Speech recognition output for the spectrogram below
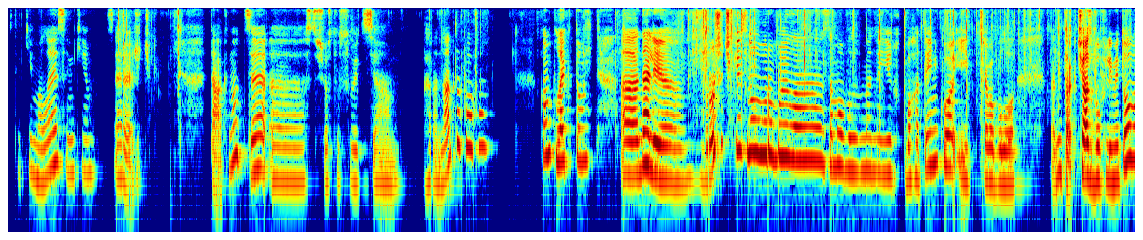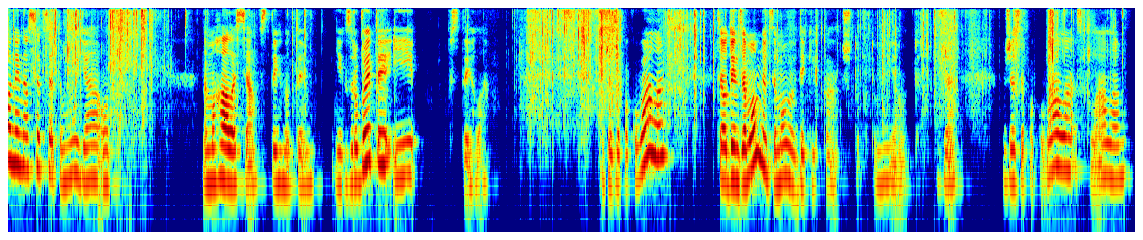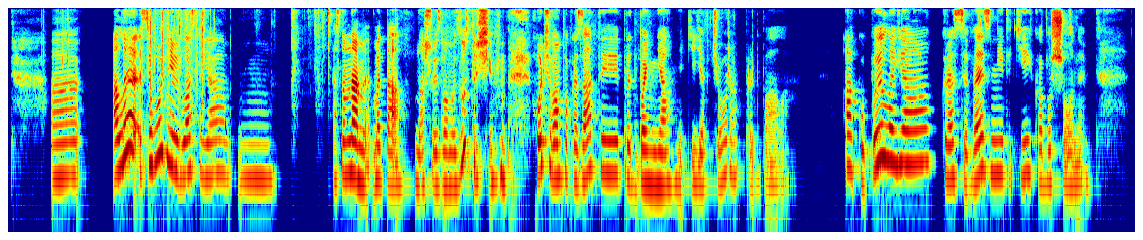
Ось такі малесенькі сережечки. Так, ну це е, що стосується гранатового комплекту. Е, далі е, брошечки знову робила, замовили в мене їх багатенько, і треба було. Ну так, час був лімітований на все це, тому я от намагалася встигнути їх зробити і встигла. Вже запакувала. Це один замовник замовив декілька штук, тому я от вже, вже запакувала, склала. Але сьогодні, власне, я. Основна мета нашої з вами зустрічі хочу вам показати придбання, які я вчора придбала. А купила я красивезні такі кабошони.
